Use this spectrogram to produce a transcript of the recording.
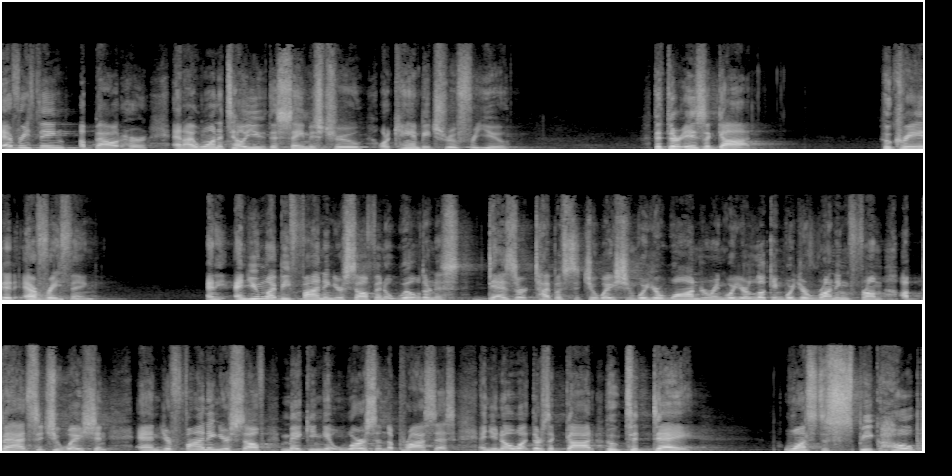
everything about her. And I want to tell you the same is true or can be true for you that there is a God who created everything. And, and you might be finding yourself in a wilderness, desert type of situation where you're wandering, where you're looking, where you're running from a bad situation, and you're finding yourself making it worse in the process. And you know what? There's a God who today wants to speak hope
